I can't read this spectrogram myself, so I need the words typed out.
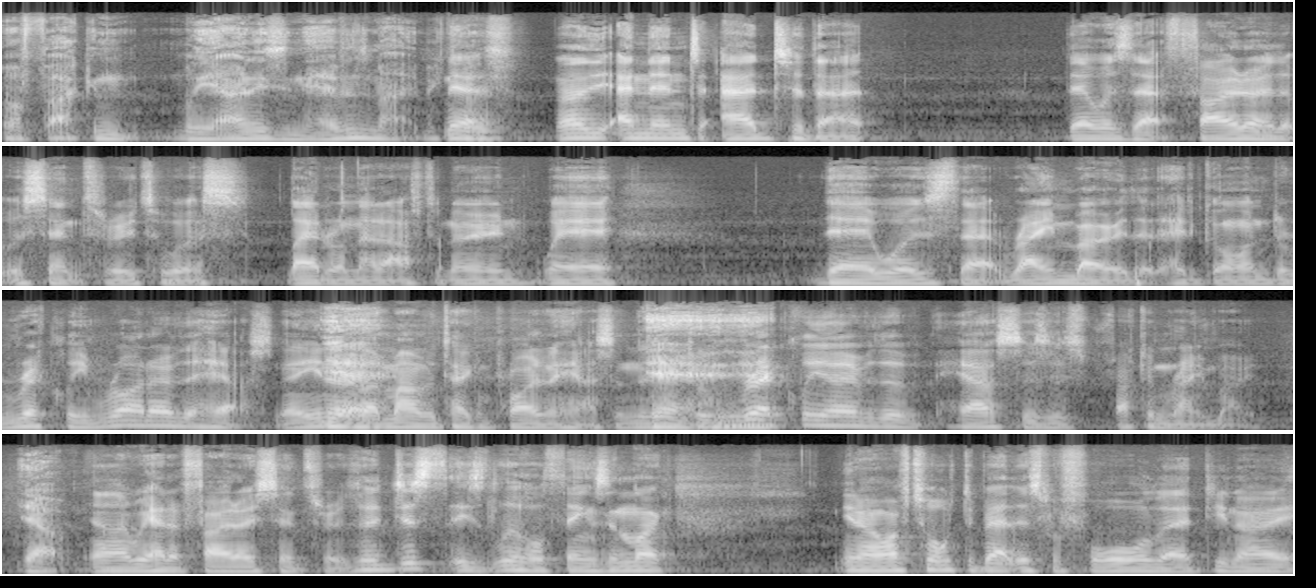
well, fucking Leone's in the heavens, mate, Yeah. because Well, and then to add to that, there was that photo that was sent through to us later on that afternoon where there was that rainbow that had gone directly right over the house. Now, you know, Yeah. like mum had taken pride in the house, and then Yeah, yeah. directly over the house is this fucking rainbow. yeah, know, we had a photo sent through. So just these little things. And like, you know, I've talked about this before that, you know,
